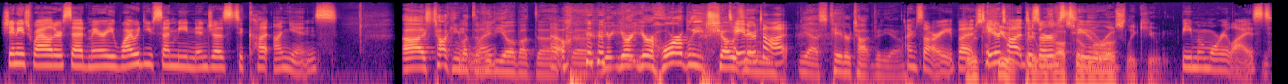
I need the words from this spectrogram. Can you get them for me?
Shane H. Wilder said, Mary, why would you send me ninjas to cut onions? Uh, he's talking about the what? video about the, Oh. the your, your your horribly chosen Tater tot. Yes, tater tot video. I'm sorry, it but was Tater cute, Tot but deserves it was also to morosely cute. be memorialized.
